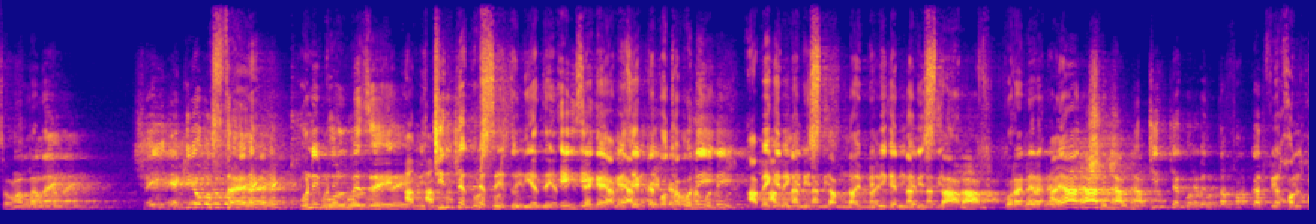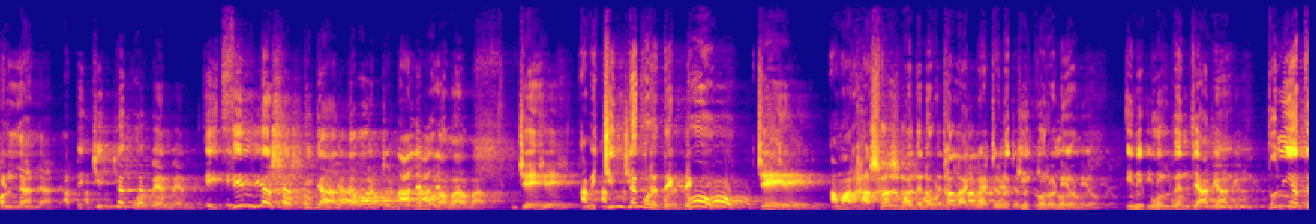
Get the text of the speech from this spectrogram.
সোমাল্লা নাই? সেই একই অবস্থায় উনি বলবে যে আমি চিন্তা করছি দুনিয়াতে। এই জায়গায় আমি একটা কথা বলি আবেগের নাম ইসলাম নয় বিবেকের নাম ইসলাম। কোরআনের আয়াত শুনে আপনি চিন্তা করবেন তাফাক্কার ফি খালকিল্লাহ। আপনি চিন্তা করবেন। এই চিন্তা শক্তিটা দেওয়ার জন্য আলেম ওলামা যে আমি চিন্তা করে দেখব যে আমার হাসরের ময়দানে ওঠা লাগবে জন্য কি করণীয়? ইনি বলবেন যে আমি দুনিয়াতে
